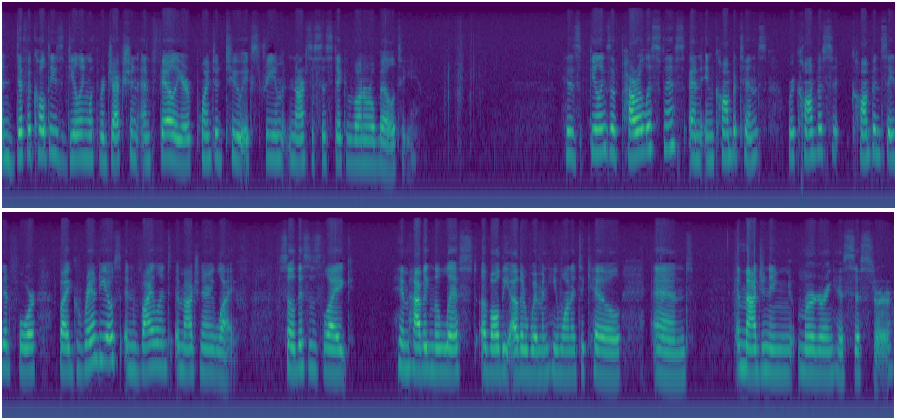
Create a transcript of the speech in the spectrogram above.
and difficulties dealing with rejection and failure, pointed to extreme narcissistic vulnerability. His feelings of powerlessness and incompetence were compens- compensated for by grandiose and violent imaginary life. So this is like him having the list of all the other women he wanted to kill and imagining murdering his sister.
